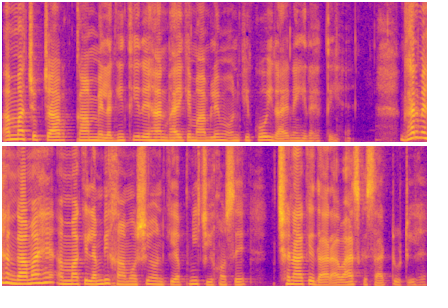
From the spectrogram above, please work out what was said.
अम्मा चुपचाप काम में लगी थी। रेहान भाई के मामले में उनकी कोई राय नहीं रहती है। घर में हंगामा है। अम्मा की लंबी खामोशी उनकी अपनी चीखों से छनाकेदार आवाज़ के साथ टूटी है।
